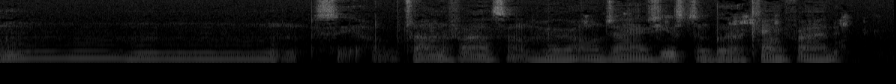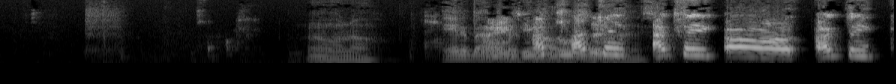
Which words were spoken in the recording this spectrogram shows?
Mm, let's see, I'm trying to find something here on James Houston, but I can't find it. I don't know. Anybody James I, Houston I think. I think. Uh, I think.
